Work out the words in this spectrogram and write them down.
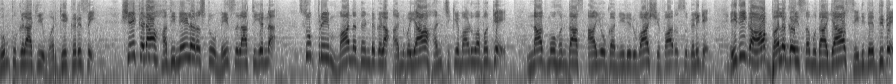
ಗುಂಪುಗಳಾಗಿ ವರ್ಗೀಕರಿಸಿ, ಶೇಕಡ ಹದಿನೇಳರಷ್ಟು ಮೀಸಲಾತಿಯನ್ನ ಸುಪ್ರೀಂ ಮಾನದಂಡಗಳ ಅನ್ವಯ ಹಂಚಿಕೆ ಮಾಡುವ ಬಗ್ಗೆ ನಾಗಮೋಹನ್ ದಾಸ್ ಆಯೋಗ ನೀಡಿರುವ ಶಿಫಾರಸುಗಳಿಗೆ ಇದೀಗ ಬಲಗೈ ಸಮುದಾಯ ಸಿಡಿದೆದ್ದಿದೆ.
